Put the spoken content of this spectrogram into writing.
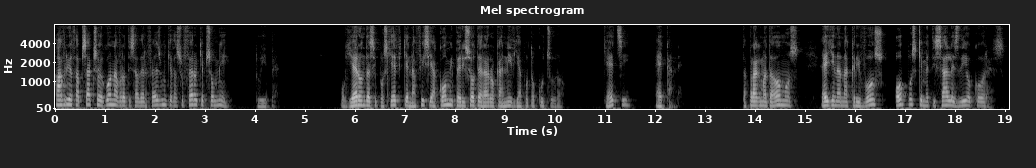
αύριο θα ψάξω εγώ να βρω τις αδερφές μου και θα σου φέρω και ψωμί», του είπε. Ο γέροντας υποσχέθηκε να αφήσει ακόμη περισσότερα ροκανίδια από το κούτσουρο και έτσι έκανε. Τα πράγματα όμως έγιναν ακριβώς όπως και με τις άλλες δύο κόρες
